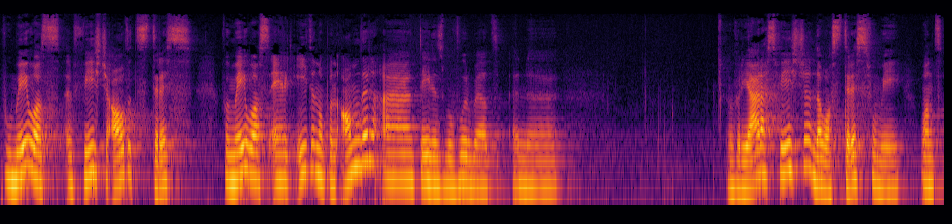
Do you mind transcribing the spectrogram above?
voor mij was een feestje altijd stress. Voor mij was eigenlijk eten op een ander, uh, tijdens bijvoorbeeld een, uh, een verjaardagsfeestje, dat was stress voor mij. Want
